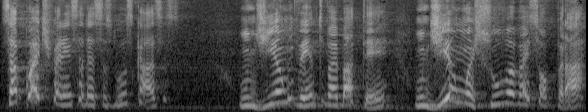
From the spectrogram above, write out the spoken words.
Sabe qual é a diferença dessas duas casas? Um dia um vento vai bater, um dia uma chuva vai soprar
